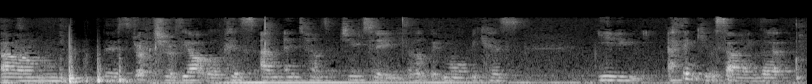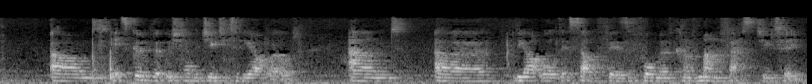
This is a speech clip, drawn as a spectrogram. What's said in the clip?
um, the structure of the art world, because um, in terms of duty, a little bit more, because you, I think you were saying that um, it's good that we should have a duty to the art world, and uh, the art world itself is a form of kind of manifest duty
